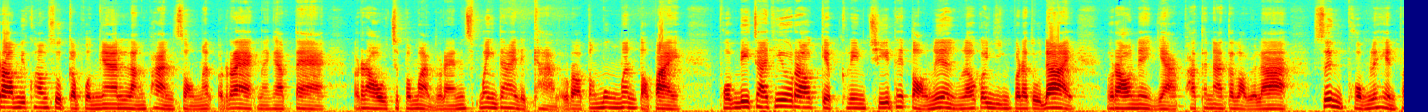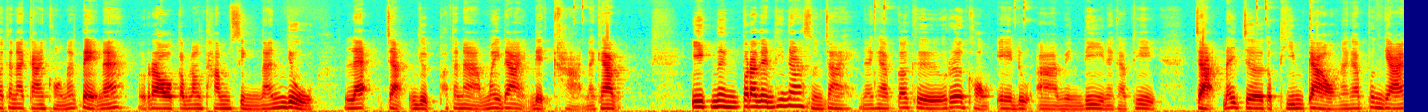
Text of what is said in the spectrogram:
เรามีความสุขกับผลงานหลังผ่าน 2 นัดแรกนะครับ แต่เราจะประมาทแรนส์ไม่ได้เด็ดขาด เราต้องมุ่งมั่นต่อไป ผมดีใจที่เราเก็บ clean sheet ได้ต่อเนื่อง แล้วก็ยิงประตูได้ เราเนี่ยอยากพัฒนาตลอดเวลา ซึ่งผมได้เห็นพัฒนาการของนักเตะนะ เรากำลังทำสิ่งนั้นอยู่ และจะหยุดพัฒนาไม่ได้เด็ดขาดนะครับ อีกหนึ่งประเด็นที่น่าสนใจนะครับก็คือเรื่องของเอดูอาร์เมนดี้นะครับที่จะได้เจอกับทีมเก่านะครับเพิ่งย้าย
